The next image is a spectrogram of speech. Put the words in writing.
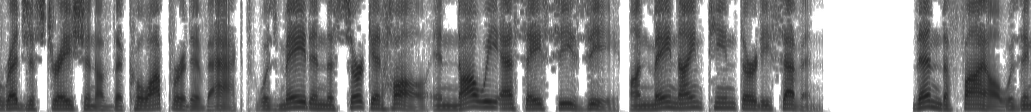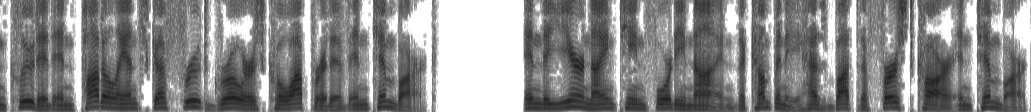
registration of the Cooperative Act was made in the Circuit Hall in Nowy Sacz, on May 1937. Then the file was included in Podolanska Fruit Growers Cooperative in Tymbark. In the year 1949 the company has bought the first car in Tymbark.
